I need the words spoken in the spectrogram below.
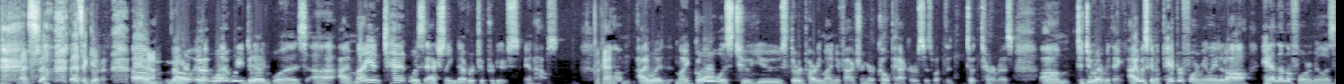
Right. so that's a given. Um, Yeah. No, uh, what we did was, uh, I, my intent was actually never to produce in house. Okay. Um, I would. My goal was to use third-party manufacturing or co-packers, is what the t- term is, um, to do everything. I was going to paper formulate it all, hand them the formulas,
